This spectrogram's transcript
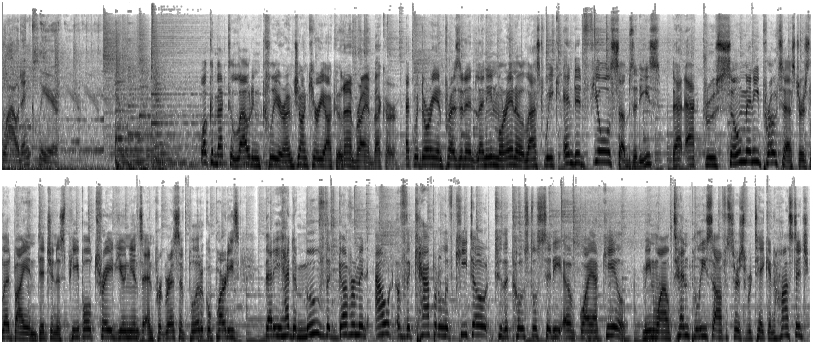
loud and clear. Welcome back to Loud and Clear. I'm John Kiriakou. And I'm Brian Becker. Ecuadorian President Lenin Moreno last week ended fuel subsidies. That act drew so many protesters led by indigenous people, trade unions, and progressive political parties that he had to move the government out of the capital of Quito to the coastal city of Guayaquil. Meanwhile, 10 police officers were taken hostage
